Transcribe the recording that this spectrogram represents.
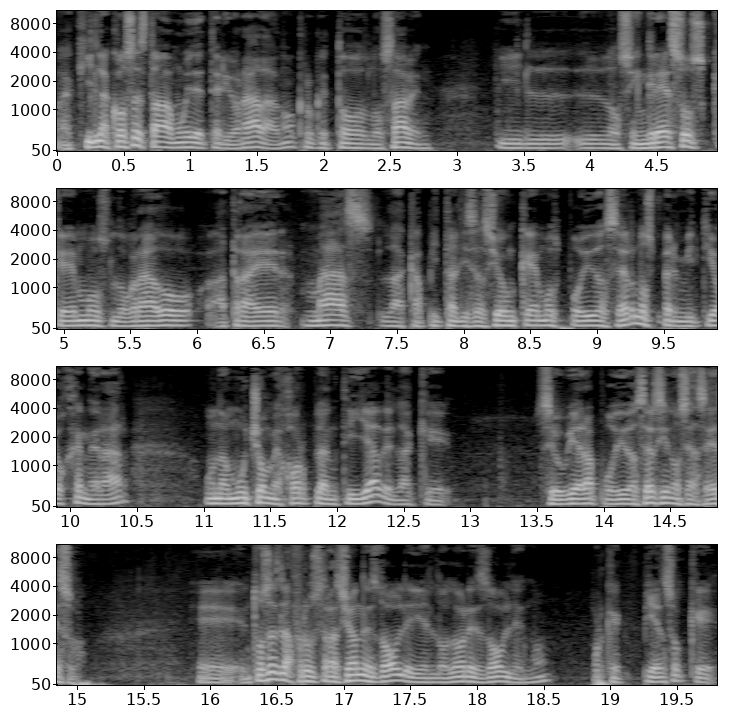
aquí la cosa estaba muy deteriorada, ¿no? Creo que todos lo saben. Y los ingresos que hemos logrado atraer más la capitalización que hemos podido hacer nos permitió generar una mucho mejor plantilla de la que se hubiera podido hacer si no se hace eso. Eh, entonces la frustración es doble y el dolor es doble, ¿no? Porque pienso que,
